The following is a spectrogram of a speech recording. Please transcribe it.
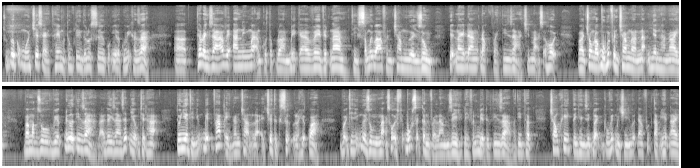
Chúng tôi cũng muốn chia sẻ thêm một thông tin tới luật sư cũng như là quý vị khán giả. À, theo đánh giá về an ninh mạng của tập đoàn BKV Việt Nam thì 63% người dùng hiện nay đang đọc phải tin giả trên mạng xã hội và trong đó 40% là nạn nhân hàng ngày. Và mặc dù việc đưa tin giả đã gây ra rất nhiều thiệt hại Tuy nhiên thì những biện pháp để ngăn chặn lại chưa thực sự là hiệu quả. Vậy thì những người dùng mạng xã hội Facebook sẽ cần phải làm gì để phân biệt được tin giả và tin thật trong khi tình hình dịch bệnh COVID-19 vẫn đang phức tạp như hiện nay?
